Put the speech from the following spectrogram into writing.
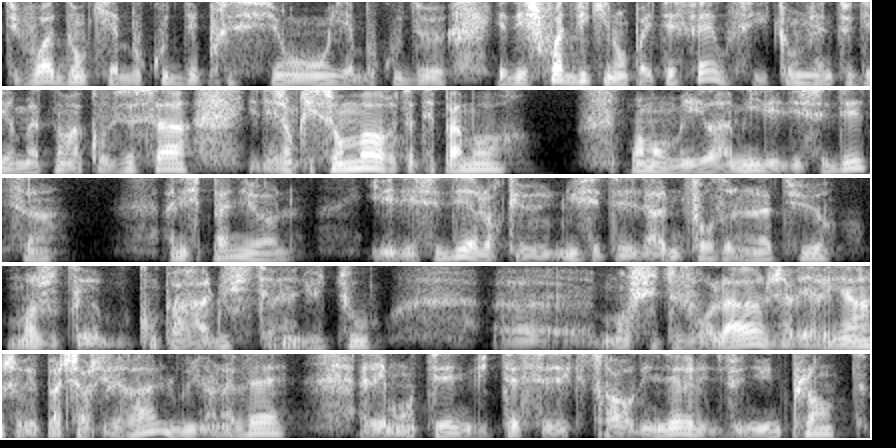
Tu vois, donc il y a beaucoup de dépression, il y a beaucoup de, il y a des choix de vie qui n'ont pas été faits aussi, comme je viens de te dire maintenant à cause de ça. Il y a des gens qui sont morts et toi t'es pas mort. Moi, mon meilleur ami, il est décédé de ça. Un espagnol. Il est décédé alors que lui, c'était une force de la nature. Moi, j'étais, comparé à lui, j'étais rien du tout. Euh, moi, je suis toujours là, j'avais rien, j'avais pas de charge virale, lui, il en avait. Elle est montée à une vitesse extraordinaire, elle est devenue une plante.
